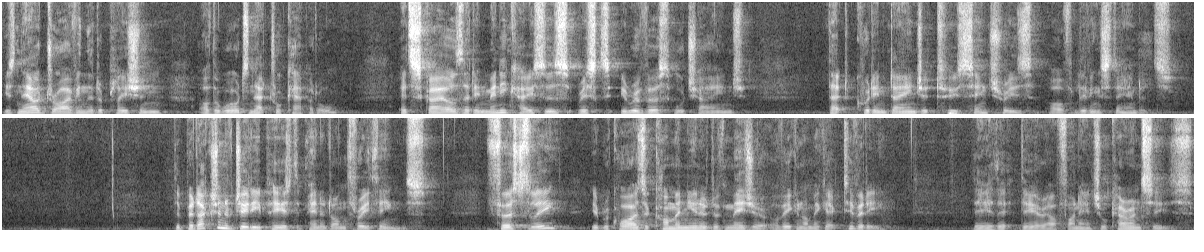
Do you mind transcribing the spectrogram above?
is now driving the depletion of the world's natural capital at scales that in many cases risks irreversible change that could endanger two centuries of living standards. The production of GDP is dependent on three things. Firstly, it requires a common unit of measure of economic activity. They're, they're our financial currencies.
